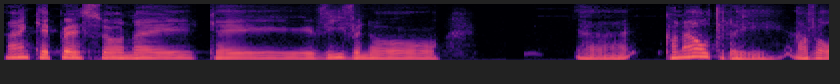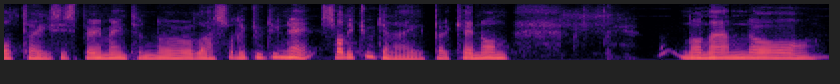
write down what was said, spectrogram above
Anche persone che vivono uh, con altri a volte si sperimentano la solitudine, solitudine perché non, non, hanno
